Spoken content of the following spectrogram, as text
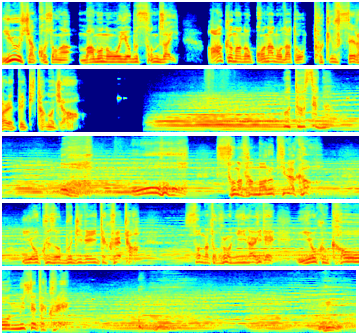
勇者こそが魔物を呼ぶ存在。悪魔の子なのだと説き伏せられてきたのじゃ。お父様。おおおそなたマルティナか。よくぞ無事でいてくれた。そんなところにいないでよく顔を見せてくれ。うん。ロ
